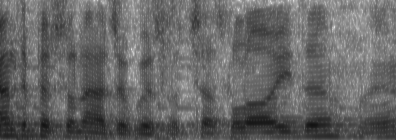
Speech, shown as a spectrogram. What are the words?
Grande personaggio questo, Charles Lloyd. Eh?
